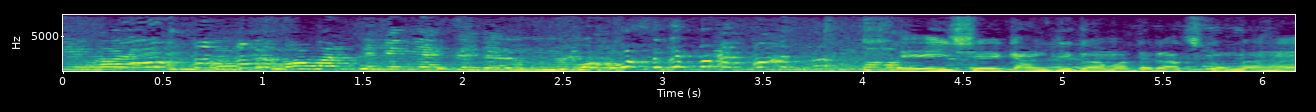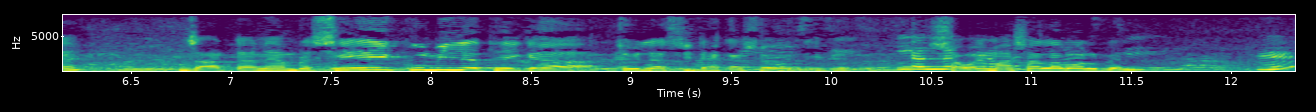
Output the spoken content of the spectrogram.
কি হয় ওভার থেকে নিয়ে আসছে এটা এই সেই কাঙ্ক্ষিত আমাদের রাজকন্যা হ্যাঁ? যার টানে আমরা সেই কুমিল্লা থেকে চলে আসি ঢাকা শহরে। সবাই মাসাল্লাহ বলবেন। হ্যাঁ?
